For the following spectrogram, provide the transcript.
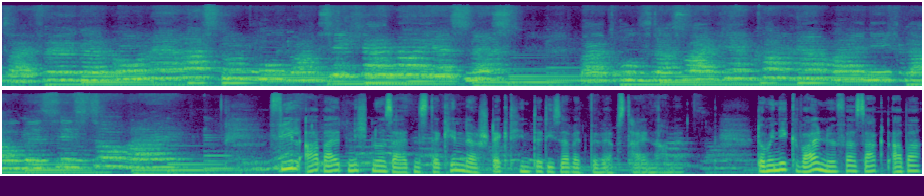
Zwei Vögel ohne Rast und rufen sich ein neues Nest. Bald ruft das Weibchen, komm herein, ich glaube, es ist soweit. Viel Arbeit nicht nur seitens der Kinder steckt hinter dieser Wettbewerbsteilnahme. Dominique Wallnöfer sagt aber,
